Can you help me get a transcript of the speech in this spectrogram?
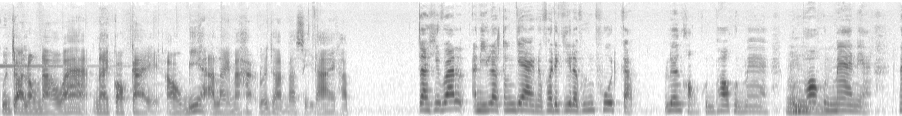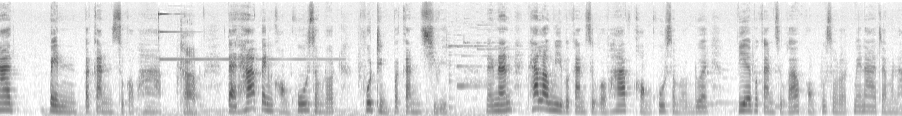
คุณจอยลองเดาว่านายกอไก่เอาเบี้ยอะไรมาหักลดหย่อนภาษีได้ครับจอยคิดว่าอันนี้เราต้องแยกนะเพราะเมื่อกี้เราเพิ่งพูดกับเรื่องของคุณพ่อคุณแม่ คุณพ่อคุณแม่เนี่ยน่า เป็นประกันสุขภาพ ครับแต่ถ้าเป็นของคู่สมรสพูดถึงประกันชีวิต ดังนั้นถ้าเรามีประกันสุขภาพของคู่สมรสด้วยเบี้ยประกันสุขภาพของคู่สมรสไม่น่าจะมาน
